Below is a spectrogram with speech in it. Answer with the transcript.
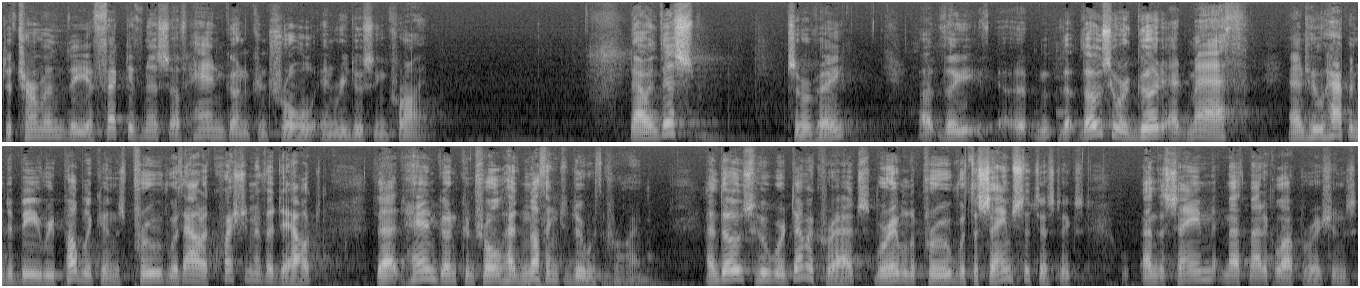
determine the effectiveness of handgun control in reducing crime? Now, in this survey, uh, the, uh, the, those who are good at math and who happen to be Republicans proved without a question of a doubt that handgun control had nothing to do with crime. And those who were Democrats were able to prove with the same statistics and the same mathematical operations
